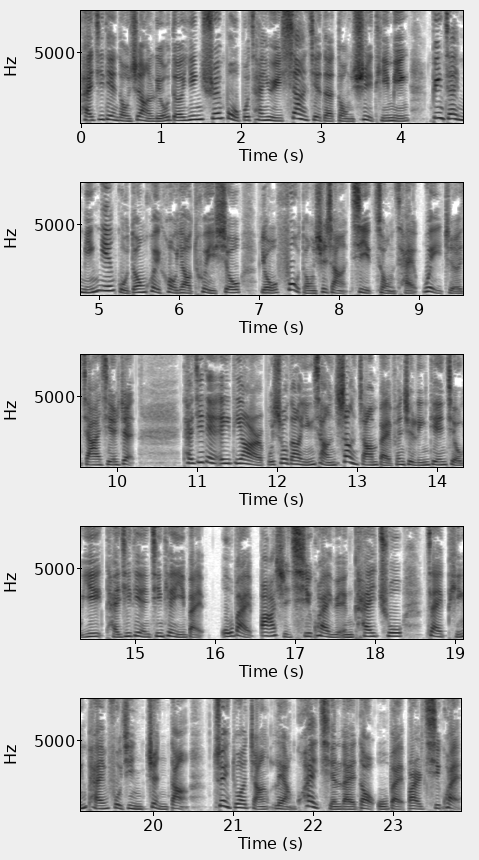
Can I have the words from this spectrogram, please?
台积电董事长刘德英宣布不参与下届的董事提名，并在明年股东会后要退休，由副董事长暨总裁魏哲嘉接任。台积电 ADR 不受到影响，上涨百分之零点九一。台积电今天以百五百八十七块元开出，在平盘附近震荡，最多涨两块钱，来到五百八十七块，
